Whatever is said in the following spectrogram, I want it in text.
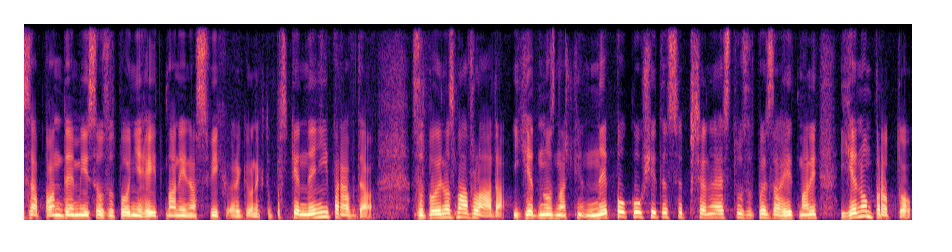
za pandemii jsou zodpovědní hejtmany na svých regionech. To prostě není pravda. Zodpovědnost má vláda. Jednoznačně nepokoušíte se přenést tu zodpovědnost za hejtmany jenom proto,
